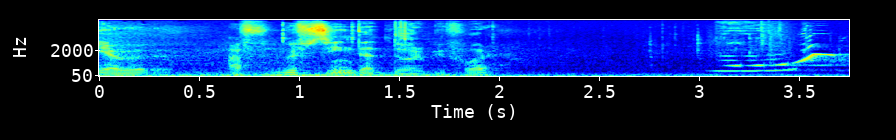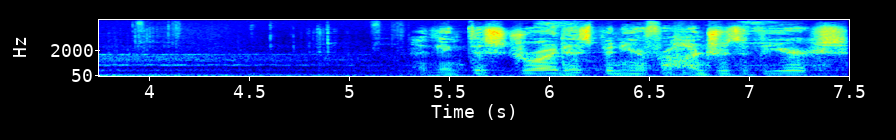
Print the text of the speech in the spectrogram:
Yeah, we- I've, we've seen that door before. I think this droid has been here for hundreds of years.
